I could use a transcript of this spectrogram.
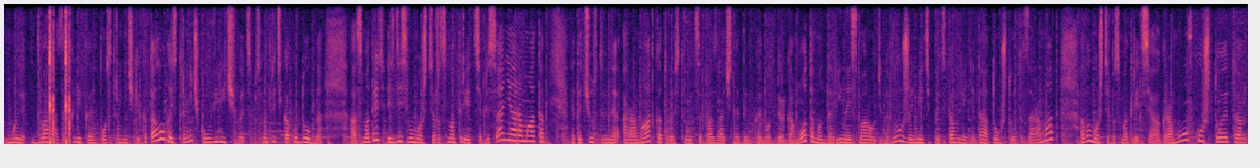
мы два раза кликаем по страничке каталога, и страничка увеличивается. Посмотрите, как удобно смотреть. Здесь вы можете рассмотреть описание аромата. Это чувственный аромат, который струится прозрачной дымкой нот бергамота, мандарина и смородины. Вы уже имеете представление да, о том, что это за аромат. Вы можете посмотреть граммовку, что это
